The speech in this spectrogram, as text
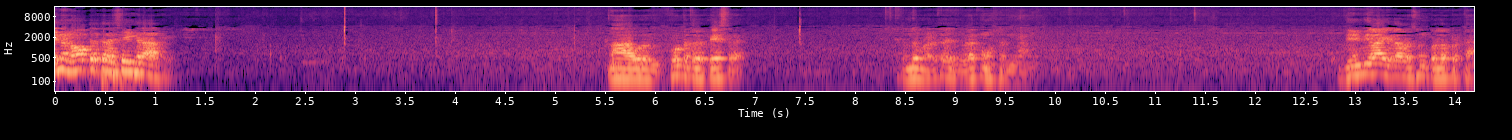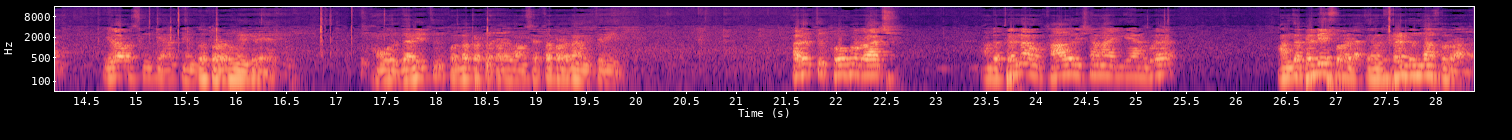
என்ன நோக்கத்தில் செய்கிறார்கள் நான் ஒரு கூட்டத்தில் பேசுறேன். ரெண்டு மணி நேரத்தில் விளக்கம் சொன்னாங்க திவ்யா இளவரசன் கொல்லப்பட்டாங்க இளவரசனுக்கு எனக்கு எந்த தொடர்பும் கிடையாது. அவர் ஒரு தலித்து கொல்லப்பட்ட பிறகு அவன் செத்த பிறகு எனக்கு தெரியுது அடுத்து கோகுல்ராஜ் அந்த பெண்ணை அவன் காதலிச்சானா இல்லையான்னு கூட அந்த பெண்ணே சொல்லல. எனக்கு ஃப்ரெண்டுன்னு தான் சொல்றாங்க.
